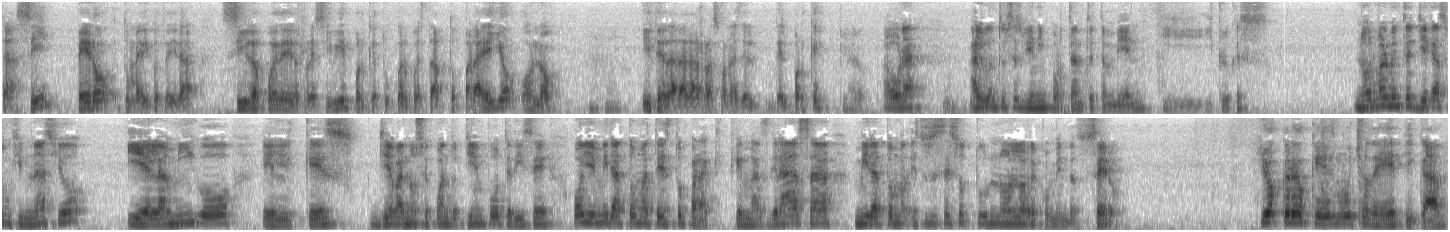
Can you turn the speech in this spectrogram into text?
sea, sí, pero tu médico te dirá si lo puedes recibir porque tu cuerpo está apto para ello o no. Y te dará las razones del, del, por qué. Claro. Ahora, algo entonces bien importante también, y, creo que es... Normalmente llegas a un gimnasio y el amigo, el que es lleva no sé cuánto tiempo, te dice, oye, mira, tómate esto para que quemas grasa, mira, toma, entonces eso tú no lo recomiendas, cero. Yo creo que es mucho de ética,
